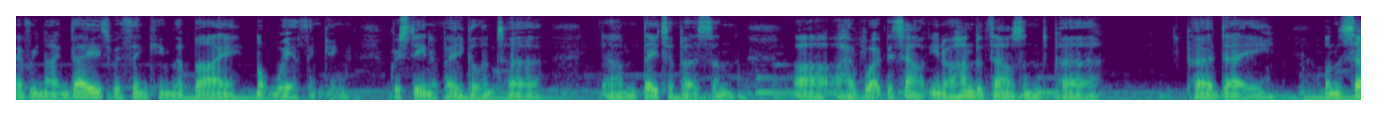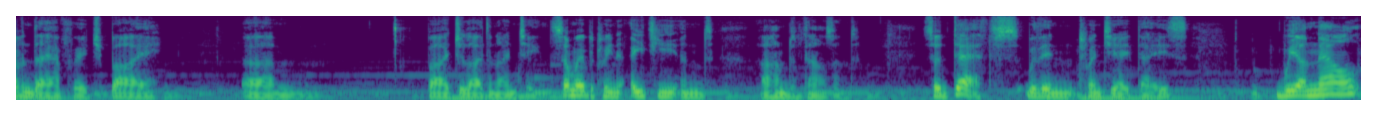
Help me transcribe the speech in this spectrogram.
every nine days, we're thinking that by, not we're thinking, Christina Pagel and her um, data person uh, have worked this out. You know, 100,000 per per day on the seven day average by um, by July the 19th, somewhere between 80 and 100,000. So deaths within 28 days. We are now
